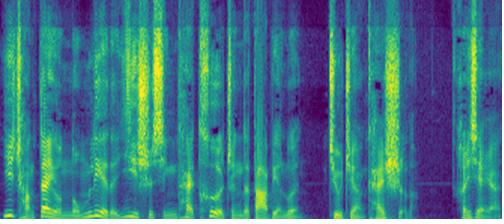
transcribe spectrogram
一场带有浓烈的意识形态特征的大辩论就这样开始了。很显然，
